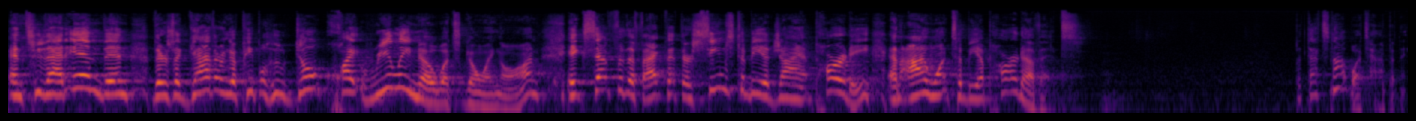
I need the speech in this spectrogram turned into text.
And to that end, then there's a gathering of people who don't quite really know what's going on, except for the fact that there seems to be a giant party, and I want to be a part of it. But that's not what's happening.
